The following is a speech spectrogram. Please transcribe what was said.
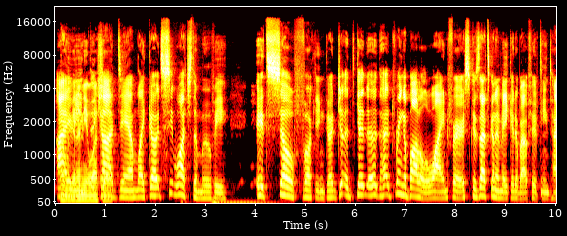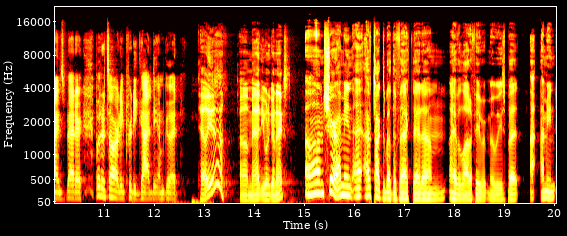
I my God, I mean, need to watch that. goddamn, like go see, watch the movie. It's so fucking good. Ju- Get uh, bring a bottle of wine first, because that's gonna make it about 15 times better. But it's already pretty goddamn good. Hell yeah. Uh, Matt, you want to go next? Um, sure. I mean, I, I've talked about the fact that um, I have a lot of favorite movies, but I, I mean,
